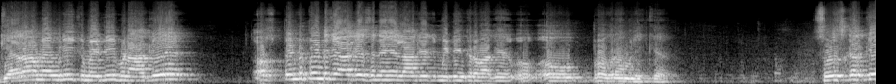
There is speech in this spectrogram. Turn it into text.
11 ਮੈਂਬਰੀ ਕਮੇਟੀ ਬਣਾ ਕੇ ਔਰ ਪਿੰਡ ਪਿੰਡ ਜਾ ਕੇ ਸੁਨੇਹੇ ਲਾ ਕੇ ਇੱਕ ਮੀਟਿੰਗ ਕਰਵਾ ਕੇ ਉਹ ਪ੍ਰੋਗਰਾਮ ਲਿਖਿਆ। ਸੋ ਇਸ ਕਰਕੇ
